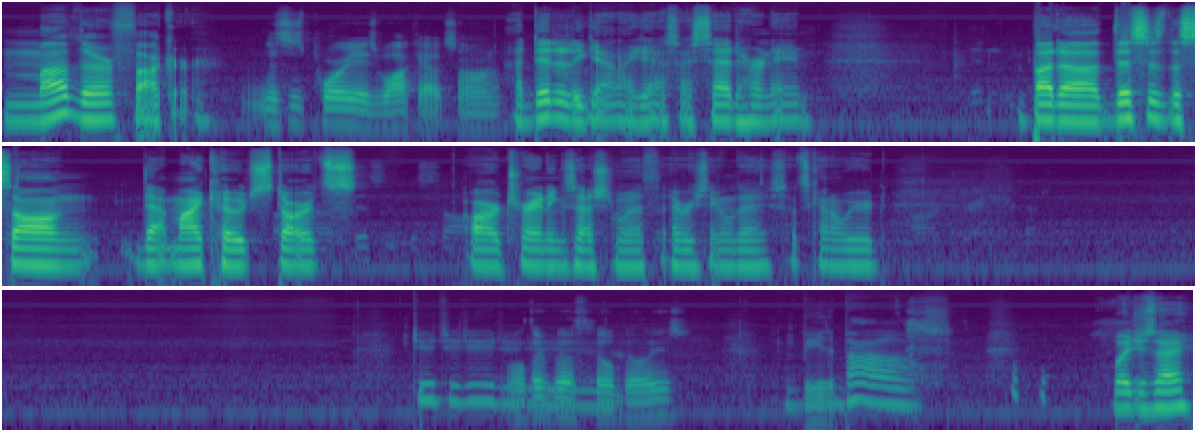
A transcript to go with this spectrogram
motherfucker! This is Poirier's walkout song. I did it again. I guess I said her name. But uh, this is the song that my coach starts our training session with every single day. So it's kind of weird. Well, they're both hillbillies. Be the boss. What'd you say?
